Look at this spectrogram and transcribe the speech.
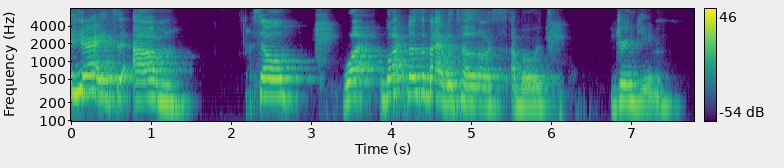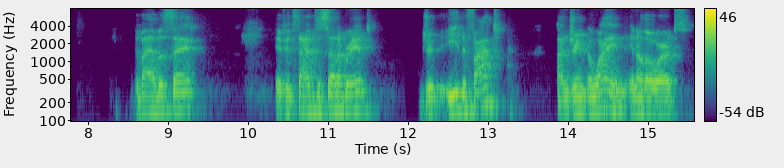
Right. Um, so what what does the Bible tell us about drinking? The Bible say, if it's time to celebrate, eat the fat and drink the wine. In other words,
